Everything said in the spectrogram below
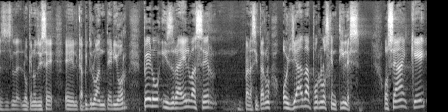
Eso es lo que nos dice el capítulo anterior. Pero Israel va a ser, para citarlo, hollada por los gentiles. O sea que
